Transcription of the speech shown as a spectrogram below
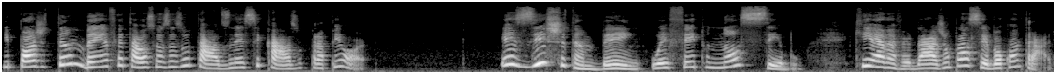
e pode também afetar os seus resultados, nesse caso, para pior. Existe também o efeito nocebo, que é, na verdade, um placebo ao contrário.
